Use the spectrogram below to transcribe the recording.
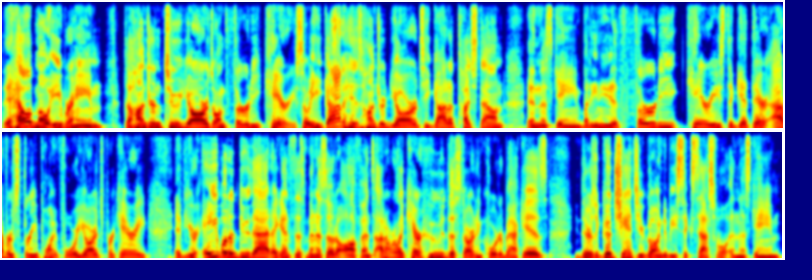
They held Mo Ibrahim to 102 yards on 30 carries. So he got his 100 yards. He got a touchdown in this game, but he needed 30 carries to get there, average 3.4 yards per carry. If you're able to do that against this Minnesota offense, I don't really care who the starting quarterback is. There's a good chance you're going to be successful in this game.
